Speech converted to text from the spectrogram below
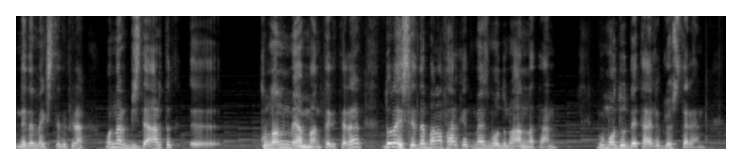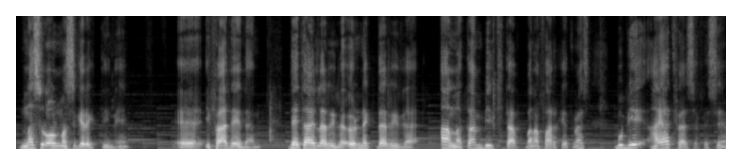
ne demek istedi filan. Onlar bizde artık e, kullanılmayan mantaliteler. Dolayısıyla da bana fark etmez modunu anlatan, bu modu detaylı gösteren, nasıl olması gerektiğini, e, ifade eden, detaylarıyla, örnekleriyle anlatan bir kitap bana fark etmez. Bu bir hayat felsefesi.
